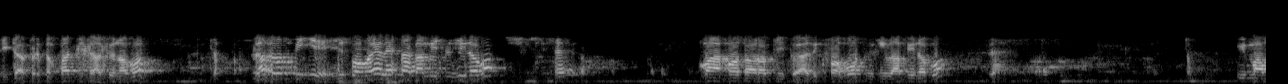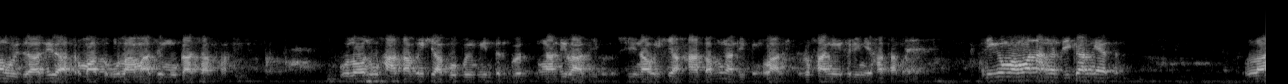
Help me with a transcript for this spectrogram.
tidak bertempat di satu nopo. Lah terus piye? Ya pokoknya lesa kami di sini nopo. Maka tara dibalik fahuwa bikhilafin apa? Imam Ghazali lah termasuk ulama sing muka syafa. Kulo nu hatam isya apa ping buat nganti lali. Sinau isya hatam nganti ping lali. Terus sanging seringe hatam. Niku mau nak ngendikan ngeten. La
